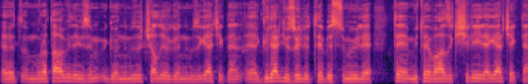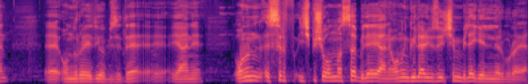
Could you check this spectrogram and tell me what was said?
Evet Murat abi de bizim gönlümüzü çalıyor. Gönlümüzü gerçekten e, güler yüzüyle, tebessümüyle, te, mütevazı kişiliğiyle gerçekten e, onur ediyor bizi de. E, yani Onun e, sırf hiçbir şey olmasa bile yani onun güler yüzü için bile gelinir buraya.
